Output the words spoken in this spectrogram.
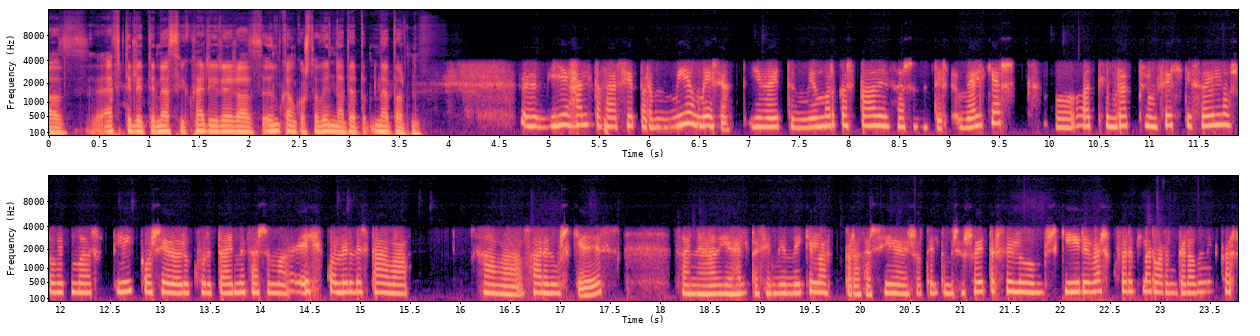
að eftirliti með því hverjir er að umgangast og vinna með, börnum. Um, ég held að það sé bara mjög misjant. Ég veit um mjög marga staði þar sem þetta er velgerst og öllum röglum fyllt í þaula og svo veit maður líka og sér öru hverju dæmi þar sem að eitthvað virðist hafa, hafa farið úr skeiðis. Þannig að ég held að það sé mjög mikilvægt bara að það sé eins og til dæmis í sveitarfylgum skýri verkferðlar varandi ráðningar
